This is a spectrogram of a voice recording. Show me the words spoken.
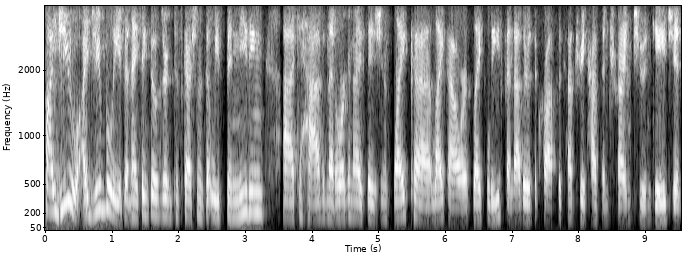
I do. I do believe, and I think those are discussions that we've been needing uh, to have, and that organizations like uh, like ours, like Leaf, and others across the country have been trying to engage in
